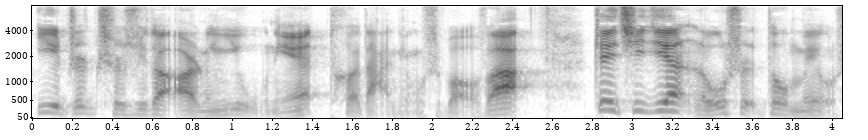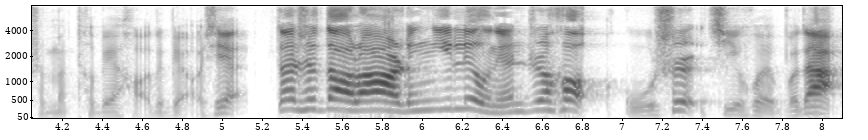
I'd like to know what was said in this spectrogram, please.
一直持续到二零一五年特。大牛市爆发，这期间楼市都没有什么特别好的表现。但是到了二零一六年之后，股市机会不大。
